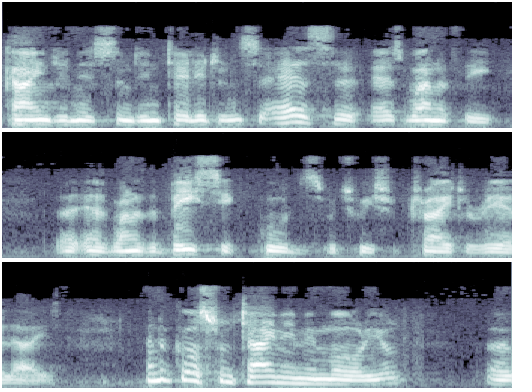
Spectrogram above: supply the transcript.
kindliness and intelligence as uh, as one of the as one of the basic goods which we should try to realize. And of course, from time immemorial, uh,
